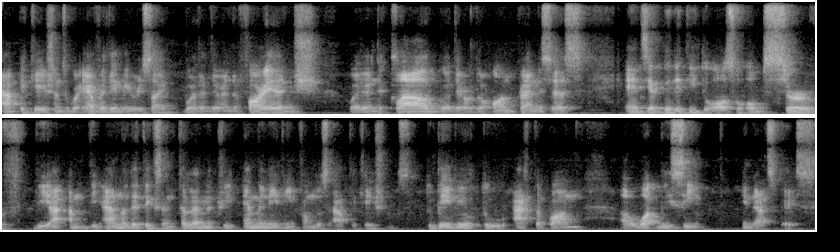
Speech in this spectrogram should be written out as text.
applications wherever they may reside, whether they're in the far edge, whether in the cloud, whether they're on premises. And it's the ability to also observe the, um, the analytics and telemetry emanating from those applications to be able to act upon uh, what we see in that space.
